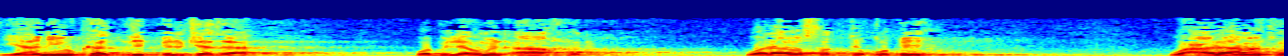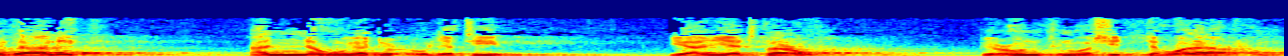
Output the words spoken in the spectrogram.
يعني يكذب بالجزاء وباليوم الآخر ولا يصدق به وعلامة ذلك أنه يدع اليتيم يعني يدفعه بعنف وشدة ولا يرحمه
